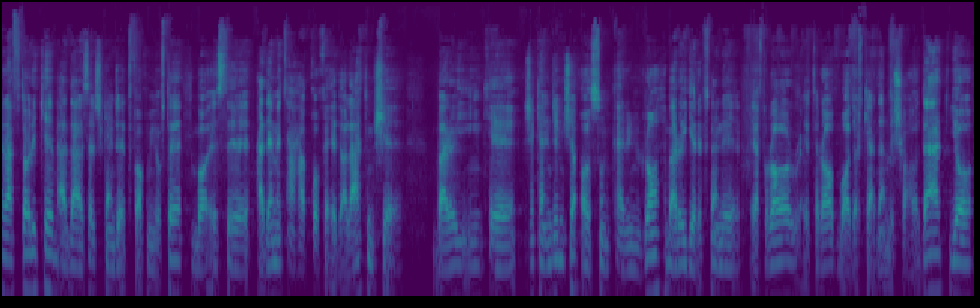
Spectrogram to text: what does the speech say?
رفتاری که در اثر شکنجه اتفاق میفته باعث عدم تحقق عدالت میشه. برای اینکه شکنجه میشه آسون ترین راه برای گرفتن اقرار اعتراف وادار کردن به شهادت یا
